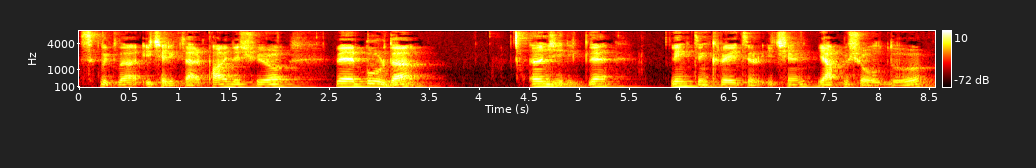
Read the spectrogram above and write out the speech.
sıklıkla içerikler paylaşıyor. Ve burada öncelikle LinkedIn Creator için yapmış olduğu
